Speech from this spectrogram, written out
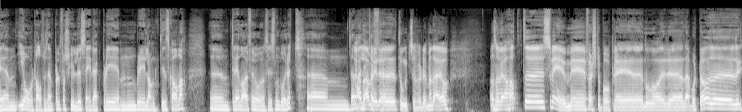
eh, i overtall, f.eks. For, eksempel. for skulle Sajak bli, mm, bli langtidsskada eh, tre dager før overgangsfristen går ut eh, Den Ja, er da litt blir det tungt, selvfølgelig. Men det er jo Altså, Vi har hatt uh, Sveum i første Powerplay noen år uh, der borte òg.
